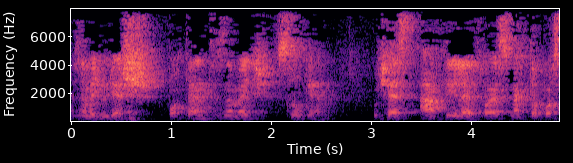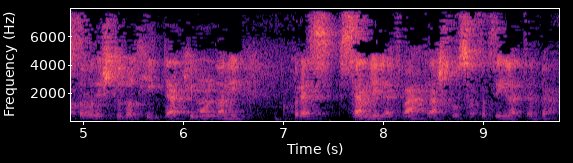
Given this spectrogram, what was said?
Ez nem egy üres patent, ez nem egy szlogen. Hogyha ezt átéled, ha ezt megtapasztalod, és tudod hittel kimondani, akkor ez szemléletváltást hozhat az életedben.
